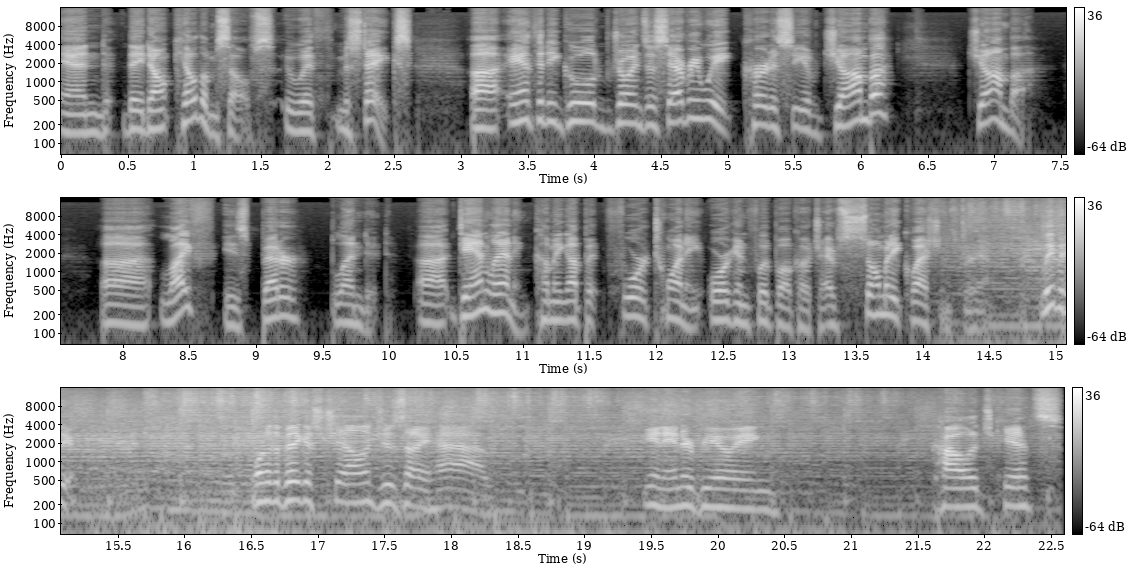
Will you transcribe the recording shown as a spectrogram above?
and they don't kill themselves with mistakes. Uh, Anthony Gould joins us every week, courtesy of Jamba. Jamba, uh, life is better blended. Uh, Dan Lanning coming up at 420, Oregon football coach. I have so many questions for him. Leave it here. One of the biggest challenges I have in interviewing college kids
